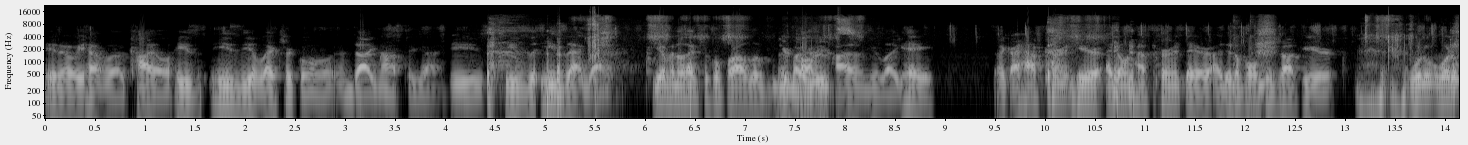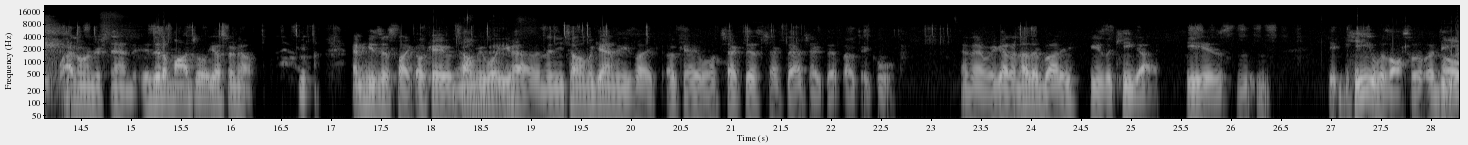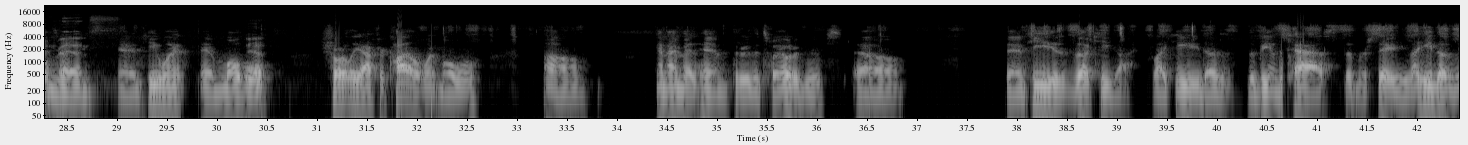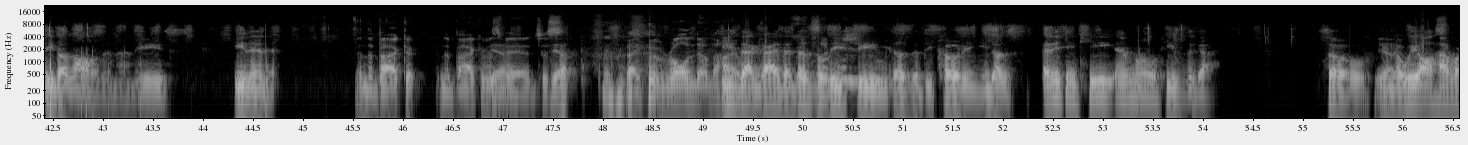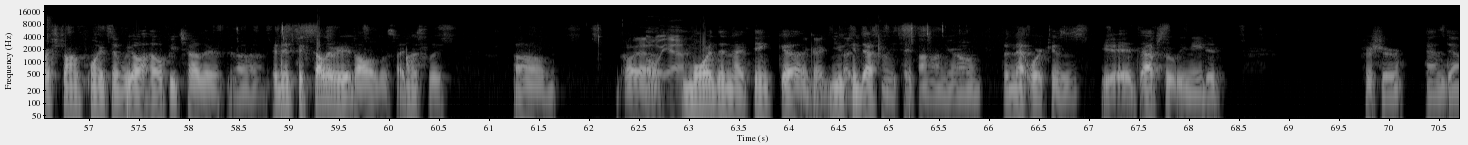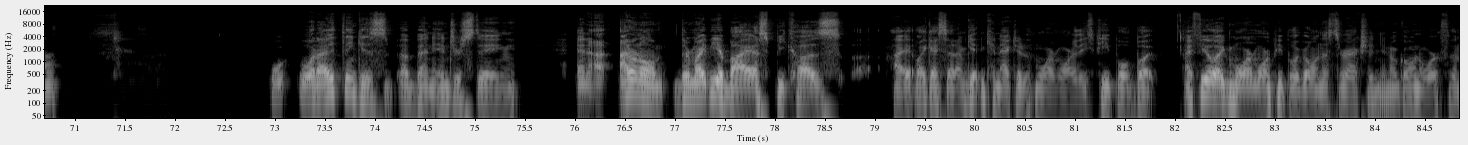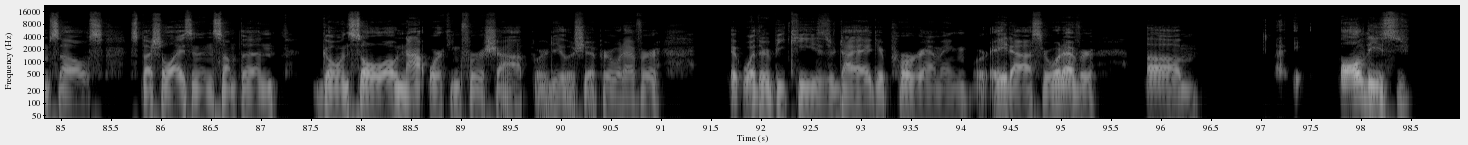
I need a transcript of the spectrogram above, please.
you know, we have uh, Kyle. He's he's the electrical and diagnostic guy. He's he's he's that guy. You have an electrical problem, you're calling roots. Kyle, and you're like, "Hey, like I have current here, I don't have current there. I did a voltage drop here. What what I don't understand. Is it a module? Yes or no?" And he's just like, "Okay, tell Oh, me what you have." And then you tell him again, and he's like, "Okay, well, check this, check that, check this. Okay, cool." And then we got another buddy. He's a key guy. He is. He was also a dealer Oh, man. and he went and mobile Yeah. shortly after Kyle went mobile. Um, and I met him through the Toyota groups. Uh, and he is the key guy. Like he does the BMW CAS, the Mercedes. Like he does, he does all of it, man. He's he's in it. In the back, of, in the back of his Yeah. van, just Yep. Like rolling down the highway. he's that guy that does the It's like, lead what are you sheet, does the decoding. He does anything key MO. He's the guy. So you know, we all have our strong points, and we all help each other, uh, and it's accelerated all of us. Honestly, um, Oh, yeah. Oh yeah, more than I think uh, Like I- you I- can definitely take on on your own. The network is it's absolutely needed for sure, hands down. What I think has uh, been interesting, and I, I don't know, there might be a bias because I, like I said, I'm getting connected with more and more of these people, but I feel like more and more people are going this direction, you know, going to work for themselves, specializing in something, going solo, not working for a shop or dealership or whatever, it, whether it be keys or Diag programming or ADAS or whatever. Um, all these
